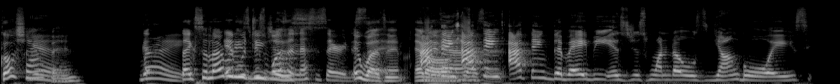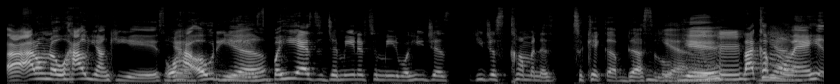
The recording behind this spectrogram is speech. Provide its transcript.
Go shopping. Right. Like It celebrities was- be just wasn't necessary. To It say. wasn't at I all. think I think I think DaBaby is just one of those young boys. I, I don't know how young he is or Yeah. how old he Yeah. is, but he has a demeanor to me where he just he just coming to to kick up dust a little. Yeah. bit. yeah. Mhm. Like, come Yeah. on, man. He,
